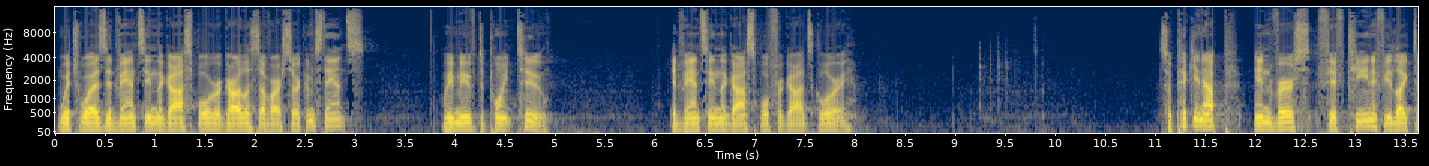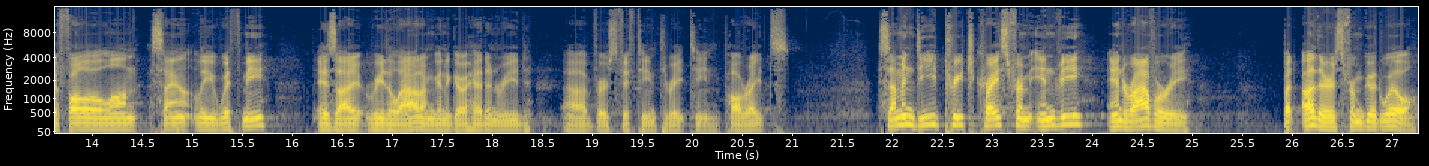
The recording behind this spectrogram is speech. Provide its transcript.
which was advancing the gospel regardless of our circumstance, we move to point two, advancing the gospel for God's glory. So, picking up in verse 15, if you'd like to follow along silently with me as I read aloud, I'm going to go ahead and read uh, verse 15 through 18. Paul writes Some indeed preach Christ from envy and rivalry but others from goodwill.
